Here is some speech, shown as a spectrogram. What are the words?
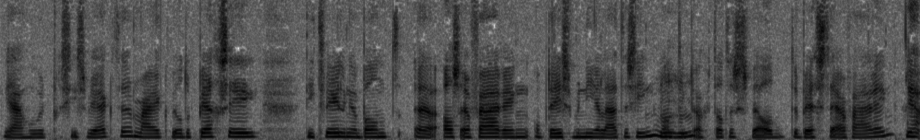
ja, hoe het precies werkte. Maar ik wilde per se die tweelingenband eh, als ervaring op deze manier laten zien. Want Mhm. ik dacht, dat is wel de beste ervaring. Ja.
